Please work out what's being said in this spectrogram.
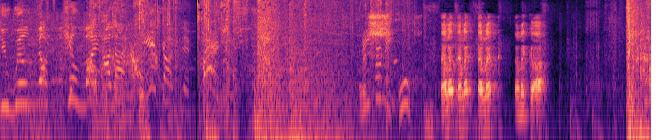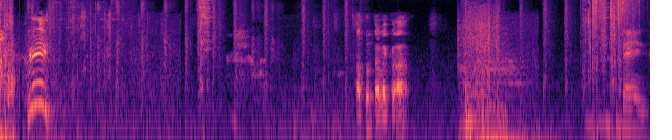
You will not kill my allies! Here comes the party! Uh, Tele, tele, tele, tele ke A. Satu tele ke A. Spike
